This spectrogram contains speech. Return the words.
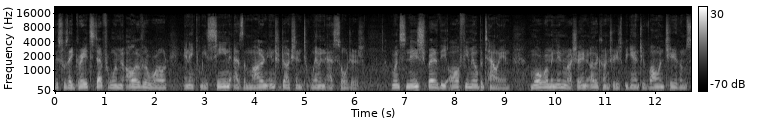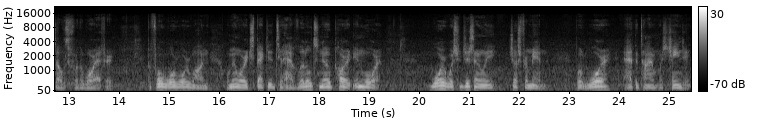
This was a great step for women all over the world, and it can be seen as the modern introduction to women as soldiers. Once news spread of the all female battalion, more women in Russia and other countries began to volunteer themselves for the war effort. Before World War I, women were expected to have little to no part in war. War was traditionally just for men, but war at the time was changing.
